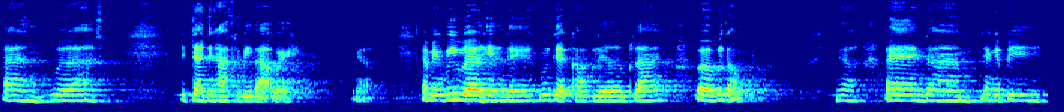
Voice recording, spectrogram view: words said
And whereas it doesn't have to be that way. Yeah. I mean, we wear hearing aids, we get cochlear implants, or we don't. Yeah. And, um, and if, we,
